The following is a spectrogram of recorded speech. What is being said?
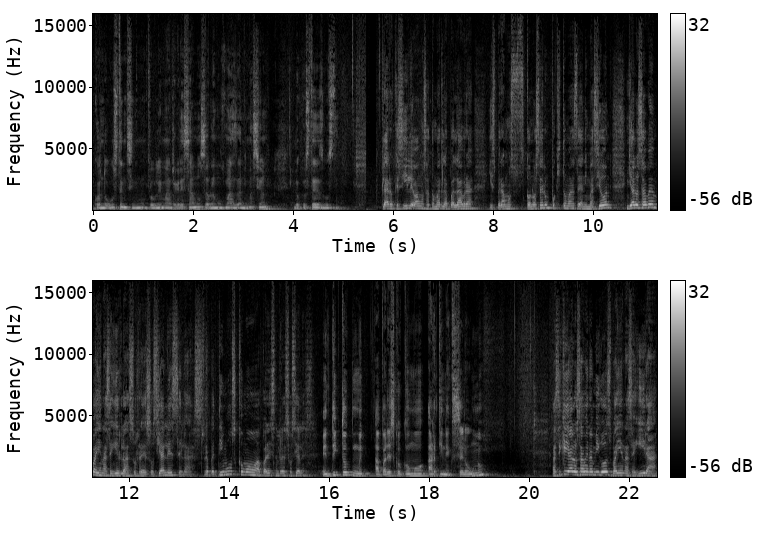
Cuando gusten, sin ningún problema, regresamos, hablamos más de animación, lo que ustedes gusten. Claro que sí, le vamos a tomar la palabra y esperamos conocer un poquito más de animación. Ya lo saben, vayan a seguirlo a sus redes sociales, se las repetimos. ¿Cómo aparecen redes sociales? En TikTok aparezco como Artinex01 Así que ya lo saben amigos, vayan a seguir a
